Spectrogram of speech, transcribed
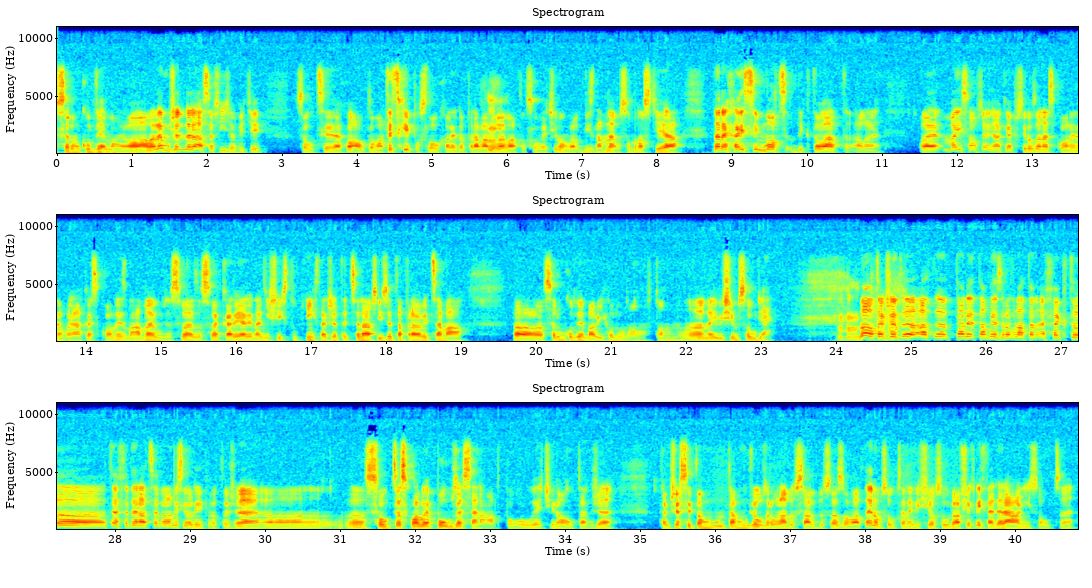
sedm ku dvěma, jo, ale nemůže, nedá se říct, že by ti soudci jako automaticky poslouchali doprava, mhm. doleva, to jsou většinou významné osobnosti a nenechají si moc diktovat, ale, ale mají samozřejmě nějaké přirozené sklony nebo nějaké sklony známé už ze své, ze své kariéry na nižších stupních, takže teď se dá říct, že ta pravice má 7 ku 2 výhodu no, v tom uh, nejvyšším soudě. Mm-hmm. No, takže t- a tady, tam je zrovna ten efekt té federace velmi silný, protože uh, soudce schvaluje pouze Senát povou většinou, takže, takže si to tam můžou zrovna dosa, dosazovat nejenom soudce nejvyššího soudu, a všechny federální soudce,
